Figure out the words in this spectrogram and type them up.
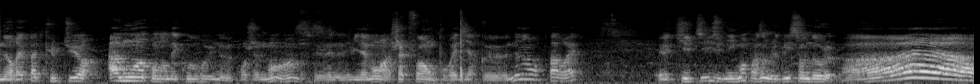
n'aurez pas de culture, à moins qu'on en découvre une prochainement, hein, parce que évidemment à chaque fois on pourrait dire que non, non, pas vrai, euh, qui utilise uniquement par exemple le glissando, le ah,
